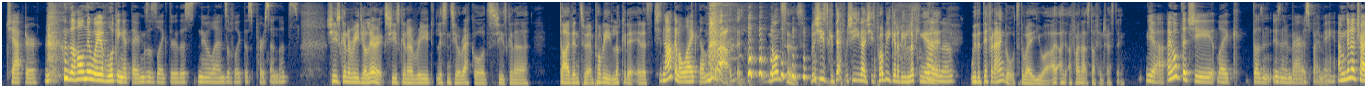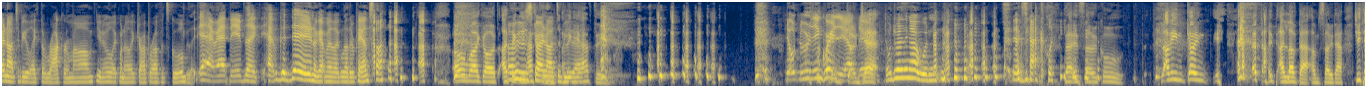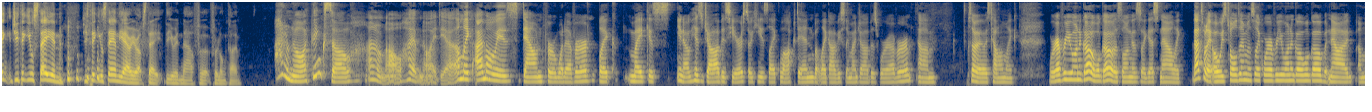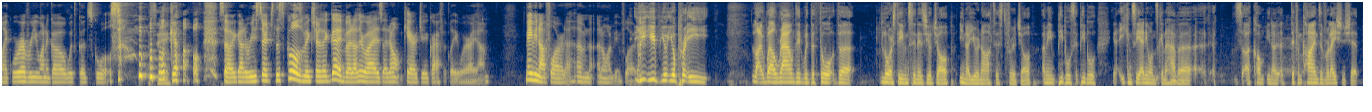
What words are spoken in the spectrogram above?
chapter. the whole new way of looking at things is like through this new lens of like this person that's She's gonna read your lyrics. She's gonna read listen to your records. She's gonna dive into it and probably look at it in a She's not gonna like them. Wow nonsense. But she's definitely, she, you know, she's probably going to be looking at it know. with a different angle to the way you are. I, I find that stuff interesting. Yeah, I hope that she like doesn't isn't embarrassed by me. I'm gonna try not to be like the rocker mom, you know, like when I like drop her off at school and be like, "Yeah, right, babe, like have a good day," and I got my like leather pants on. oh my god, I think I'm you just try to. not to be that. You have to. don't do anything crazy out there. Jet. Don't do anything I wouldn't. exactly. That is so cool. I mean, going. I, I love that. I'm so down. Do you think? Do you think you'll stay in? Do you think you'll stay in the area upstate that you're in now for for a long time? I don't know. I think so. I don't know. I have no idea. I'm like, I'm always down for whatever. Like, Mike is, you know, his job is here. So he's like locked in, but like, obviously, my job is wherever. Um, so I always tell him, like, wherever you want to go, we'll go. As long as I guess now, like, that's what I always told him is like, wherever you want to go, we'll go. But now I, I'm like, wherever you want to go with good schools. we'll go. So you got to research the schools, make sure they're good. But otherwise, I don't care geographically where I am. Maybe not Florida. I'm not, I don't want to be in Florida. You you you're pretty like well rounded with the thought that Laura Stevenson is your job. You know, you're an artist for a job. I mean, people, people, you can see anyone's going to have mm-hmm. a, a, a, a, you know, a different kinds of relationship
